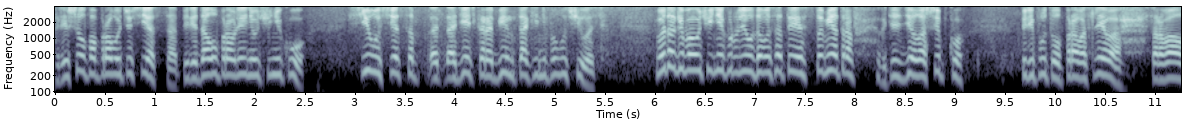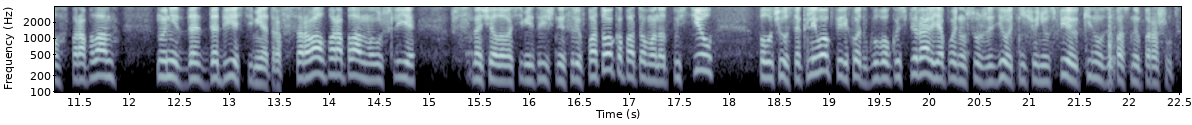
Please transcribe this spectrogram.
Решил попробовать усесться, передал управление ученику. Сил усесться, э, одеть карабин так и не получилось. В итоге мой ученик рулил до высоты 100 метров, где сделал ошибку, перепутал право-слева, сорвал параплан, ну не до, до 200 метров. Сорвал параплан, мы ушли сначала в асимметричный срыв потока, потом он отпустил, получился клевок, переход в глубокую спираль, я понял, что уже сделать ничего не успею, кинул запасной парашют.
